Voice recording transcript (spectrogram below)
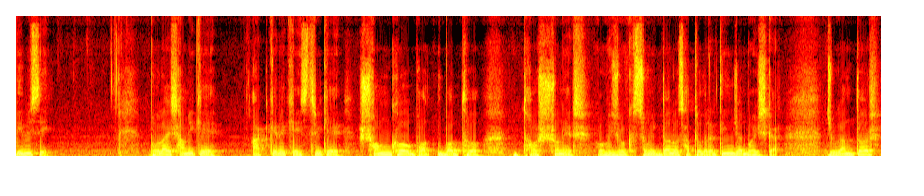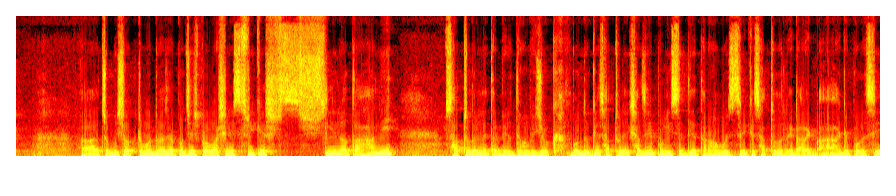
বিবিসি, ভোলায় স্বামীকে আটকে রেখে স্ত্রীকে সংঘবদ্ধ ধর্ষণের অভিযোগ। শ্রমিক দল ও ছাত্রদলের তিনজন বহিষ্কার। যুগান্তর চব্বিশে অক্টোবর দু হাজার পঁচিশ প্রবাসীর স্ত্রীকে শ্লীলতা হানি ছাত্রদল নেতার বিরুদ্ধে অভিযোগ। বন্ধুকে ছাত্রলীগ সাজিয়ে পুলিশে দিয়ে তার হবু স্ত্রীকে ছাত্রদলের আরেক আগে পড়েছি।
